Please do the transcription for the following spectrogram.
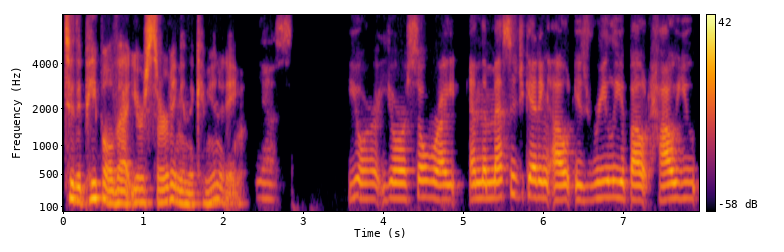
to the people that you're serving in the community. Yes you're you're so right and the message getting out is really about how you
